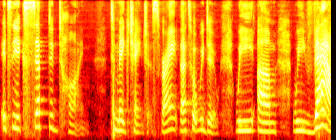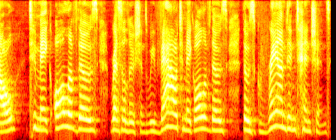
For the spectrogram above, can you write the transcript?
it's the accepted time to make changes, right? That's what we do. We, um, we vow to make all of those resolutions. We vow to make all of those, those grand intentions.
